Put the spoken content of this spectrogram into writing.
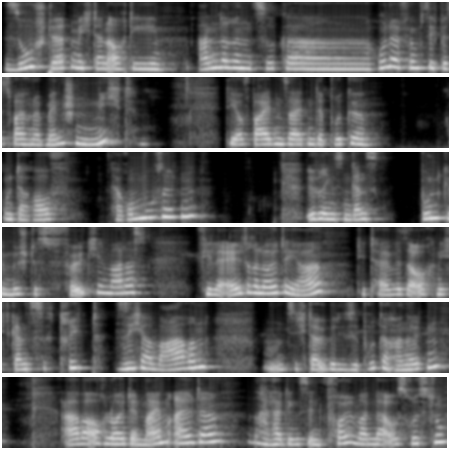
So störten mich dann auch die anderen circa 150 bis 200 Menschen nicht, die auf beiden Seiten der Brücke und darauf herummuselten. Übrigens ein ganz bunt gemischtes Völkchen war das. Viele ältere Leute, ja, die teilweise auch nicht ganz trittsicher waren und sich da über diese Brücke hangelten. Aber auch Leute in meinem Alter, allerdings in Vollwanderausrüstung,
